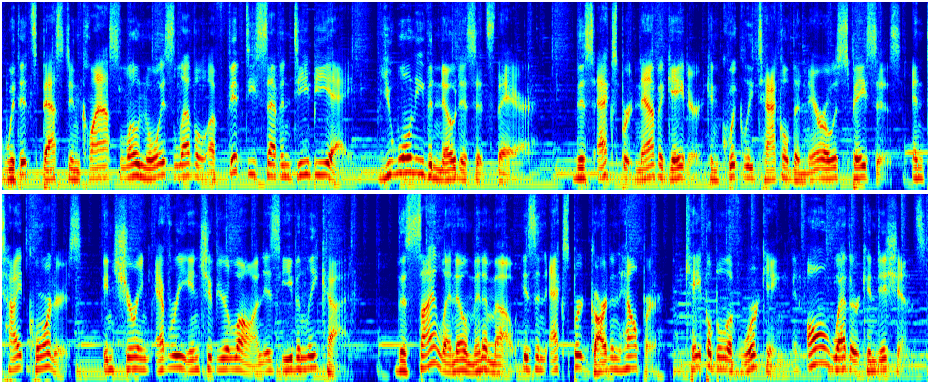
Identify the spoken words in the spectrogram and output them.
With its best-in-class low noise level of 57 dBA, you won't even notice it's there. This expert navigator can quickly tackle the narrowest spaces and tight corners, ensuring every inch of your lawn is evenly cut. The Sileno Minimo is an expert garden helper, capable of working in all weather conditions,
